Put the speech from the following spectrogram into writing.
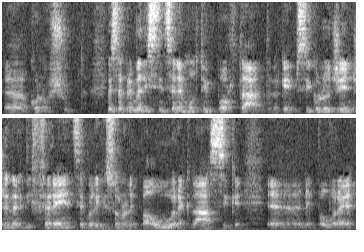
eh, conosciuta. Questa prima distinzione è molto importante perché in psicologia in genere differenzia quelle che sono le paure classiche, eh, le paure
